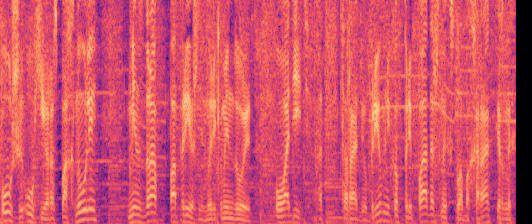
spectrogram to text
уши, ухи распахнули. Минздрав по-прежнему рекомендует уводить от радиоприемников припадочных, слабохарактерных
